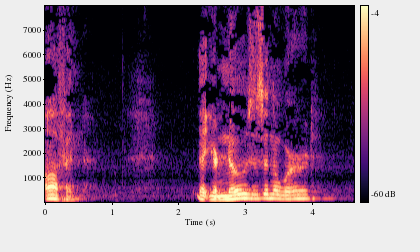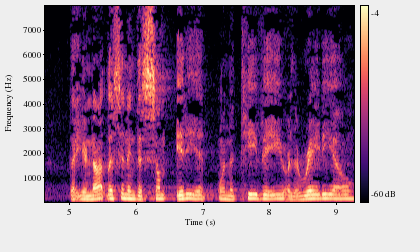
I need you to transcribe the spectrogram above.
Often, that your nose is in the Word, that you're not listening to some idiot on the TV or the radio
